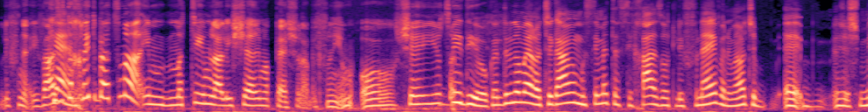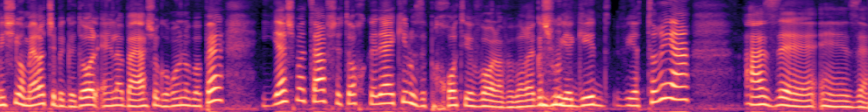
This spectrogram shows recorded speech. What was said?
לפני, ואז כן. היא תחליט בעצמה אם מתאים לה להישאר עם הפה שלה בפנים, או שהיא יוצאת. בדיוק, אני תמיד אומרת שגם אם עושים את השיחה הזאת לפני, ואני אומרת אה, שמישהי אומרת שבגדול אין לה בעיה שגורמים לו בפה, יש מצב שתוך כדי, כאילו זה פחות יבוא לה, וברגע שהוא יגיד ויתריע, אז אה, אה, זה.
